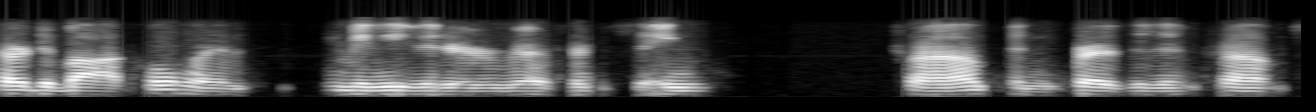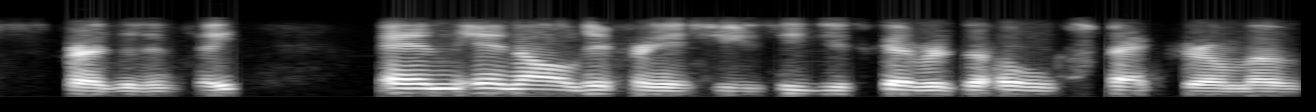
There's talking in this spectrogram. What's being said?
her debacle, and many that are referencing Trump and President Trump's presidency and and all different issues. He just covers the whole spectrum of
